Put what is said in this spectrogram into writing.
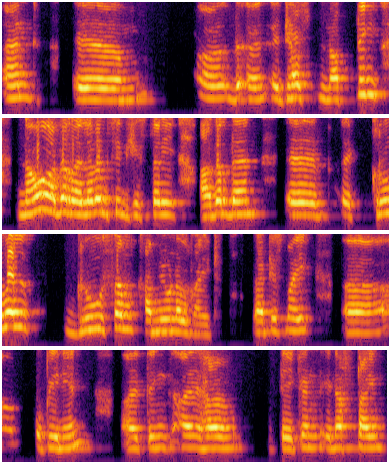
and um, uh, uh, it has nothing, no other relevance in history other than a, a cruel, gruesome communal right. That is my uh, opinion. I think I have taken enough time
